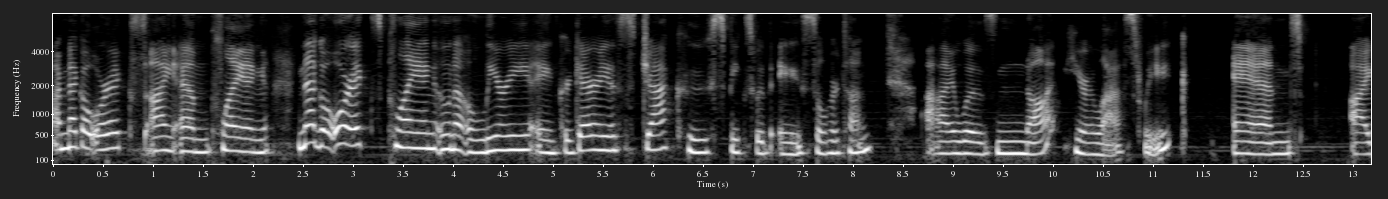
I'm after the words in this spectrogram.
I'm Nega Oryx. I am playing Nega Oryx, playing Una O'Leary, a gregarious jack who speaks with a silver tongue. I was not here last week, and I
